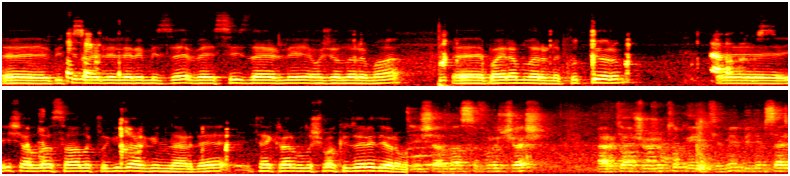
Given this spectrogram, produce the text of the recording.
Ee, bütün ailelerimize ve siz değerli hocalarıma e, bayramlarını kutluyorum. Ee, inşallah sağlıklı güzel günlerde tekrar buluşmak üzere diyorum. İnşallah 0-3 yaş erken çocukluk eğitimi bilimsel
